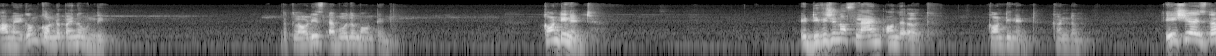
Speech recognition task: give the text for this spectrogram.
ఆ మేఘం కొండపైన ఉంది the cloud is above the mountain continent a division of land on the earth continent ఖండం Asia is the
